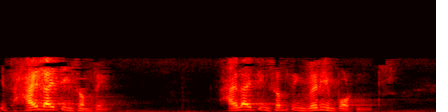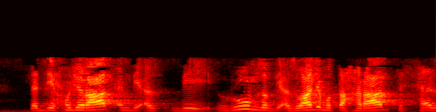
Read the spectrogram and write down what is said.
It's highlighting something. Highlighting something very important. that the hujurat and the, the rooms of the Azwaj Mutahharat has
